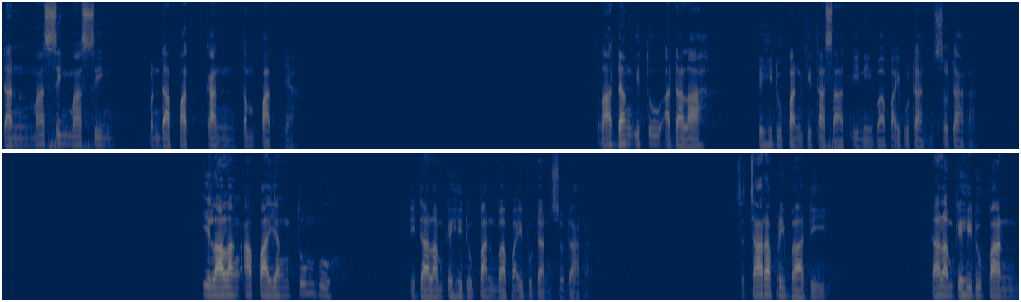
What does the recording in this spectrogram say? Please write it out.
Dan masing-masing mendapatkan tempatnya. Ladang itu adalah kehidupan kita saat ini, Bapak, Ibu, dan saudara. Ilalang apa yang tumbuh di dalam kehidupan Bapak, Ibu, dan saudara? Secara pribadi, dalam kehidupan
